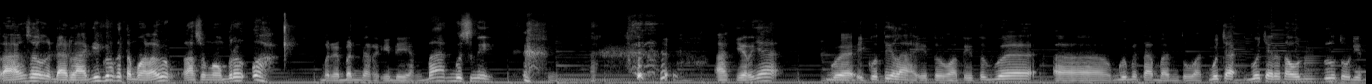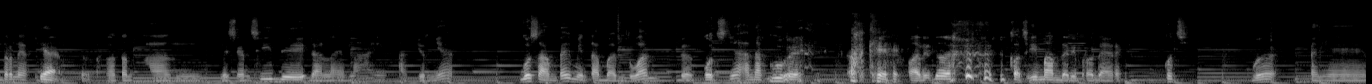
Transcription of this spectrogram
Langsung dan lagi gue ketemu lalu langsung ngobrol wah bener-bener ide yang bagus nih. Akhirnya gue ikuti lah itu. Waktu itu gue eh, gue minta bantuan. Gue ca- gue cari tahu dulu tuh di internet. Ya betul. eh, tentang lisensi D dan lain-lain. Akhirnya gue sampai minta bantuan ke coachnya anak gue. Oke. Waktu itu coach Imam dari ProDirect coach gue pengen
